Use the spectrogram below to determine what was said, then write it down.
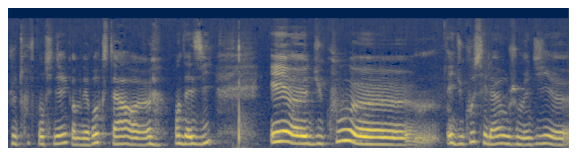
je trouve, considérés comme des rockstars euh, en Asie. Et euh, du coup, euh, et du coup c'est là où je me dis euh,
